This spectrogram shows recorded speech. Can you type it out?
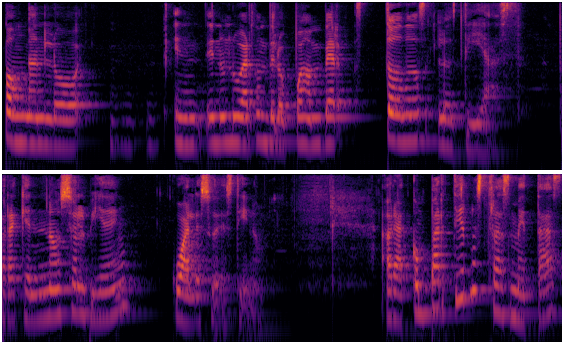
pónganlo en, en un lugar donde lo puedan ver todos los días para que no se olviden cuál es su destino. Ahora, compartir nuestras metas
